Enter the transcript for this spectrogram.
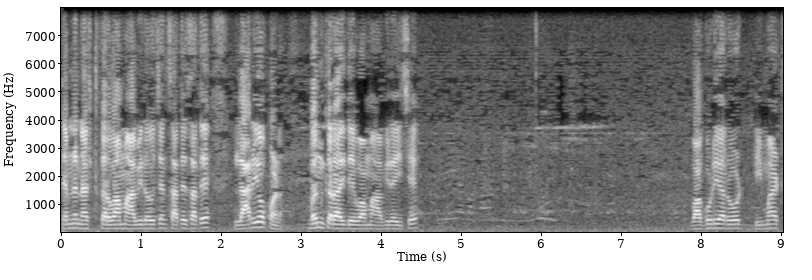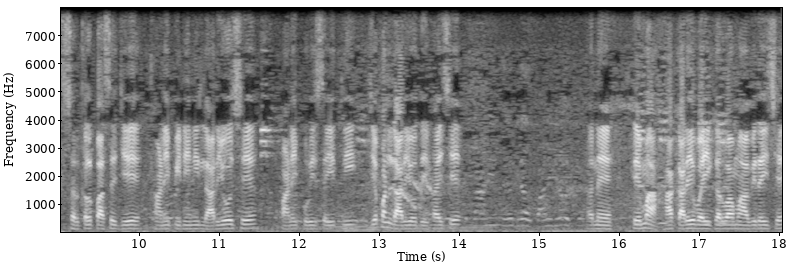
તેમને નષ્ટ કરવામાં આવી રહ્યું છે અને સાથે સાથે લારીઓ પણ બંધ કરાવી દેવામાં આવી રહી છે. વાઘોડિયા રોડ ડીમાર્ટ સર્કલ પાસે જે ખાણીપીણીની લારીઓ છે, પાણીપુરી સહિતની જે પણ લારીઓ દેખાય છે અને તેમાં આ કાર્યવાહી કરવામાં આવી રહી છે.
